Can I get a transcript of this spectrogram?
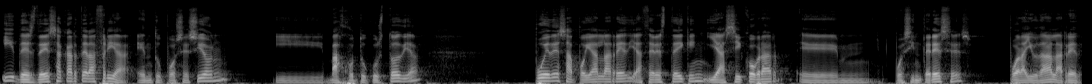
y desde esa cartera fría en tu posesión y bajo tu custodia, puedes apoyar la red y hacer staking y así cobrar eh, pues intereses por ayudar a la red,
